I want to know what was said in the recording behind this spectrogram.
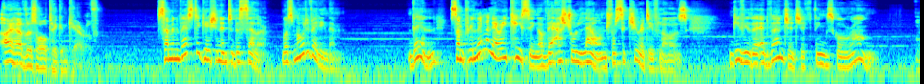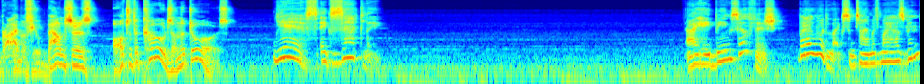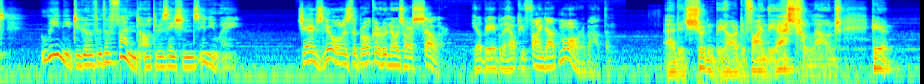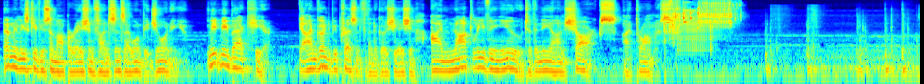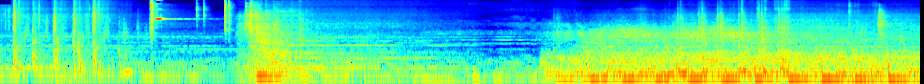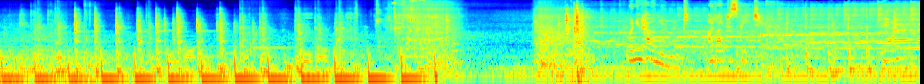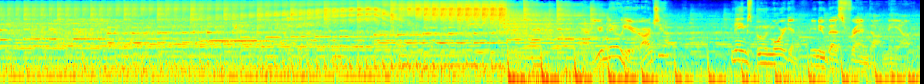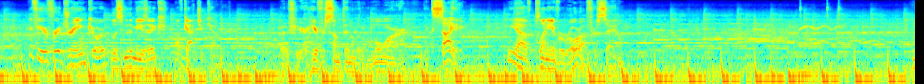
I have this all taken care of. Some investigation into the seller. What's motivating them? Then, some preliminary casing of the Astral Lounge for security flaws. Give you the advantage if things go wrong. Bribe a few bouncers, alter the codes on the doors. Yes, exactly. I hate being selfish, but I would like some time with my husband. We need to go through the fund authorizations anyway. James Newell is the broker who knows our seller. He'll be able to help you find out more about them. And it shouldn't be hard to find the Astral Lounge. Here, let me at least give you some operation funds since I won't be joining you. Meet me back here. Yeah, I'm going to be present for the negotiation. I'm not leaving you to the Neon Sharks, I promise. We have plenty of Aurora for sale.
